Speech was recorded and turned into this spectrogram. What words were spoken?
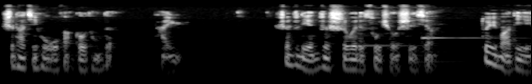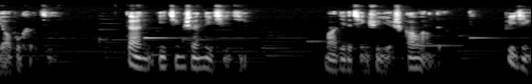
是他几乎无法沟通的台语，甚至连这示威的诉求事项，对于马蒂也遥不可及。但一经身历其境，马蒂的情绪也是高昂的。毕竟，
